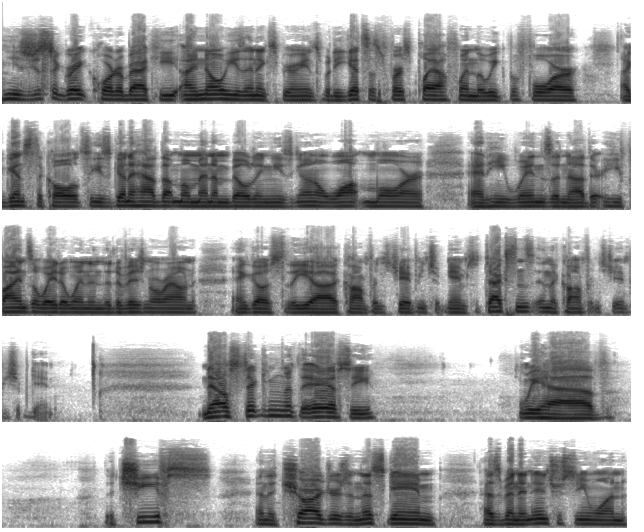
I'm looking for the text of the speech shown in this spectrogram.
he's just a great quarterback. He I know he's inexperienced, but he gets his first playoff win the week before against the Colts. He's going to have that momentum building. He's going to want more, and he wins another. He finds a way to win in the divisional round and goes to the uh, conference championship game. So Texans in the conference championship game. Now sticking with the AFC, we have the Chiefs and the Chargers, and this game has been an interesting one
